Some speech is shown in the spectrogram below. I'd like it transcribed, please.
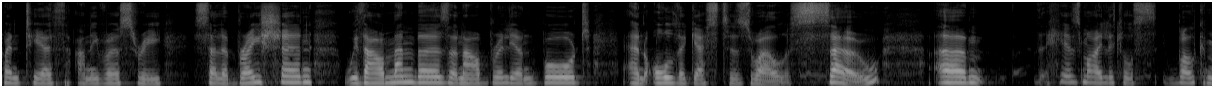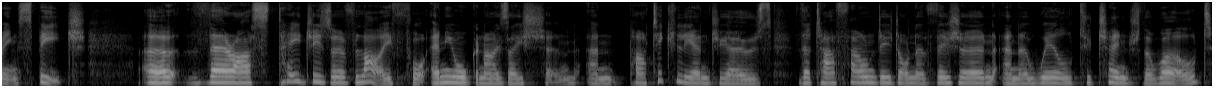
20th anniversary celebration with our members and our brilliant board and all the guests as well. So um, here's my little welcoming speech. Uh, there stages of life for any organization and particularly NGOs that are founded on a vision and a will to change the world,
